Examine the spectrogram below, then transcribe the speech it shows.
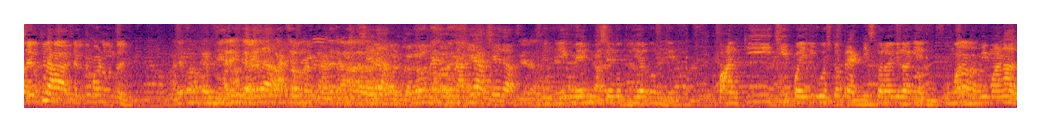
सेल्फी हा पॉईंट होऊन जाईल. एक मेन विषय तो क्लिअर करून घे. पालखीची पहिली गोष्ट प्रॅक्टिस करावी लागेल. तुम्हाला तुम्ही म्हणाल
